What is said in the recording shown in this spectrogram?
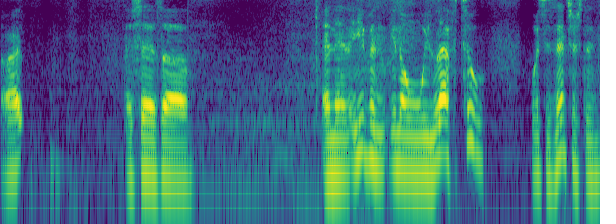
All right. It says, uh, and then even you know when we left too, which is interesting,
